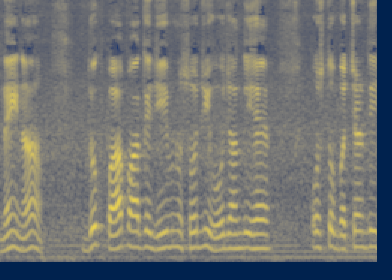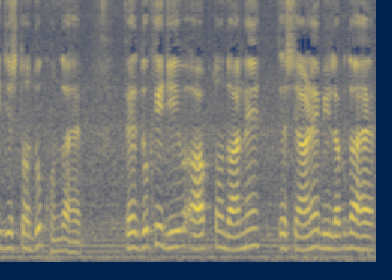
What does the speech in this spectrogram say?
ਨਹੀਂ ਨਾ, ਦੁੱਖ ਪਾ ਪਾ ਕੇ ਜੀਵ ਨੂੰ ਸੋਝੀ ਹੋ ਜਾਂਦੀ ਹੈ। ਉਸ ਤੋਂ ਬਚਣ ਦੀ ਜਿਸ ਤੋਂ ਦੁੱਖ ਹੁੰਦਾ ਹੈ। ਫਿਰ ਦੁਖੀ ਜੀਵ ਆਪ ਤੋਂ ਦਾਨੇ ਤੇ ਸਿਆਣੇ ਵੀ ਲੱਭਦਾ ਹੈ।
